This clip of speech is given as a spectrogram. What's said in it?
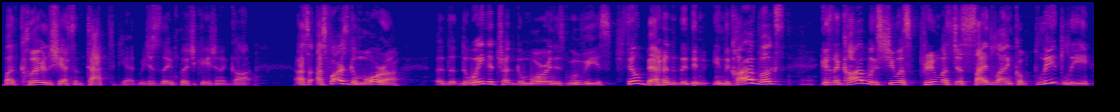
but clearly she hasn't tapped it yet, which is the implication I got. As, as far as Gamora, the, the way they treat Gamora in this movie is still better than they did in the comic books. Because the comic books, she was pretty much just sidelined completely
